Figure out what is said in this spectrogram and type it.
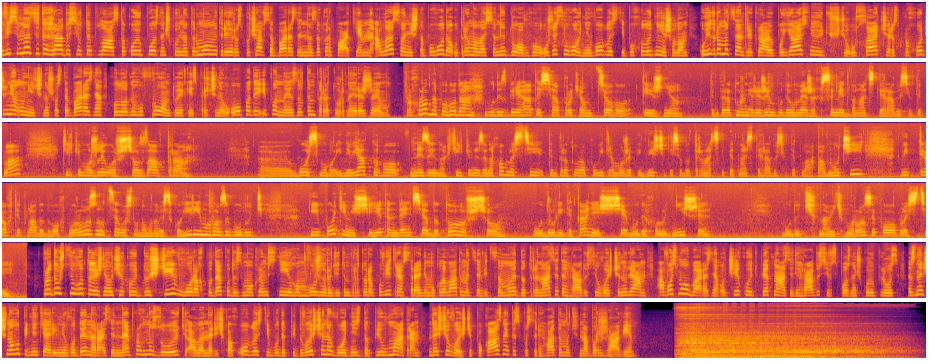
До 18 градусів тепла з такою позначкою на термометрі розпочався березень на Закарпатті. Але сонячна погода утрималася недовго. Уже сьогодні в області похолоднішало. У гідрометцентрі краю пояснюють, що усе через проходження у ніч на 6 березня холодного фронту, який спричинив опади і понизив температурний режим. Прохолодна погода буде зберігатися протягом цього тижня. Температурний режим буде у межах 7-12 градусів тепла. Тільки можливо, що завтра, е, 8 і 9 в низинах, тільки в низинах області, температура повітря може підвищитися до 13-15 градусів тепла. А вночі від 3 тепла до 2 морозу. Це в основному на високогір'ї морози будуть. І потім ще є тенденція до того, що у другій декаді ще буде холодніше, будуть навіть морози по області. Впродовж цього тижня очікують дощі, в горах подекуди з мокрим снігом. В Ужгороді температура повітря в середньому коливатиметься від 7 до 13 градусів вище нуля. А 8 березня очікують 15 градусів з позначкою плюс. Значного підняття рівня води наразі не прогнозують, але на річках області буде підвищена водність до півметра. Дещо вищі показники спостерігатимуть на Боржаві.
